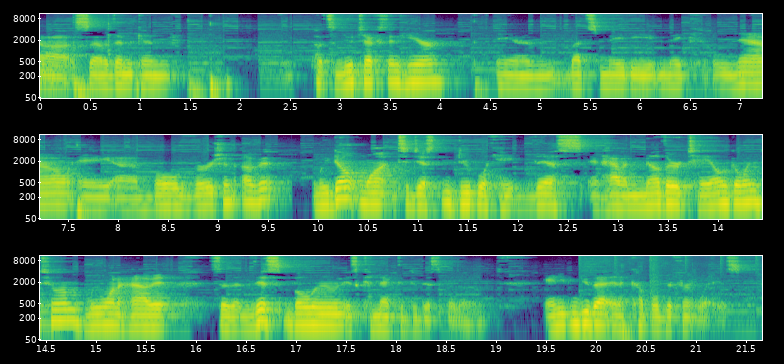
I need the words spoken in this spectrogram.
Uh, so then we can put some new text in here and let's maybe make now a bold version of it. We don't want to just duplicate this and have another tail going to them. We want to have it so that this balloon is connected to this balloon. And you can do that in a couple different ways.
